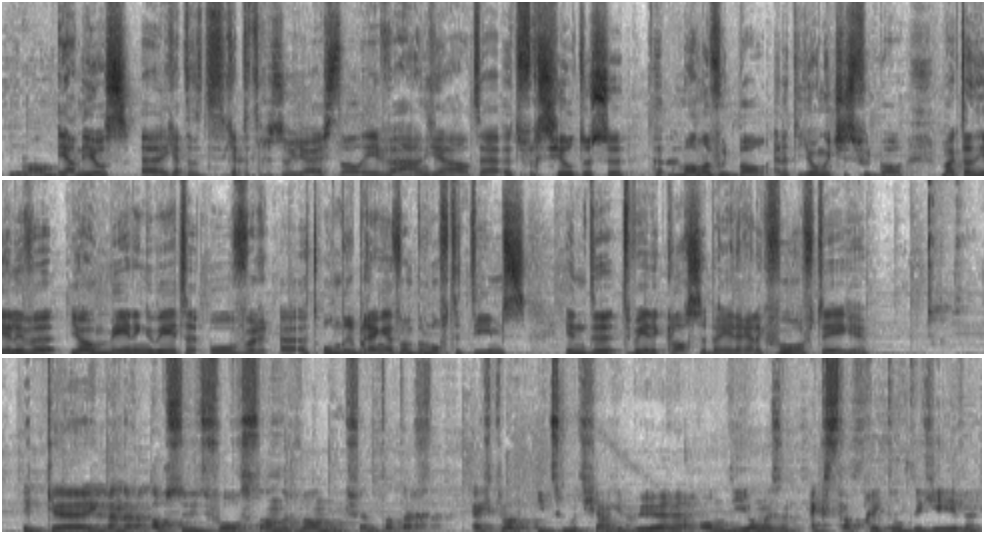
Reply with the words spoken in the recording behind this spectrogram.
man. Ja, Niels, uh, je, hebt het, je hebt het er zojuist al even aangehaald. Hè? Het verschil tussen het mannenvoetbal en het jongetjesvoetbal. Mag ik dan heel even jouw mening weten over uh, het onderbrengen van belofteteams in de tweede klasse? Ben je daar eigenlijk voor of tegen? Ik, uh, ik ben daar absoluut voorstander van. Ik vind dat daar echt wel iets moet gaan gebeuren om die jongens een extra prikkel te geven.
